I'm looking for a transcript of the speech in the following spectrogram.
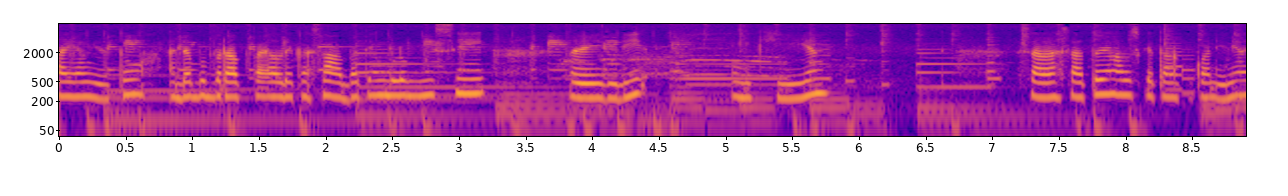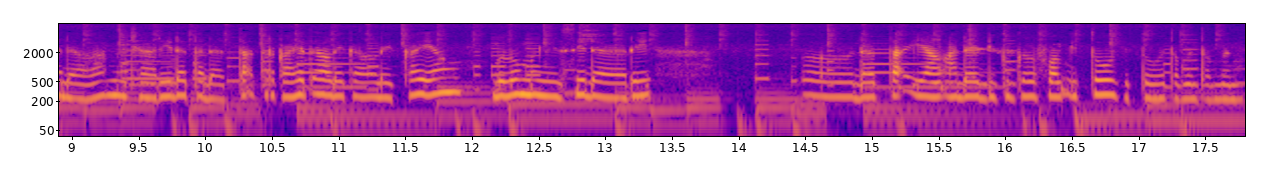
sayangnya tuh ada beberapa LDK sahabat yang belum ngisi. Nah jadi mungkin salah satu yang harus kita lakukan ini adalah mencari data-data terkait LDK-LDK yang belum mengisi dari uh, data yang ada di Google Form itu gitu teman-teman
